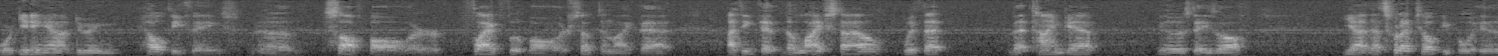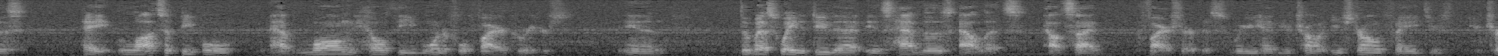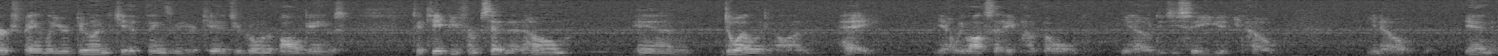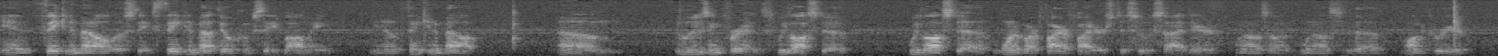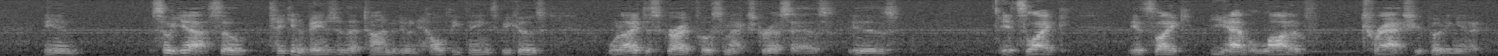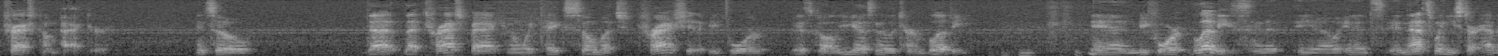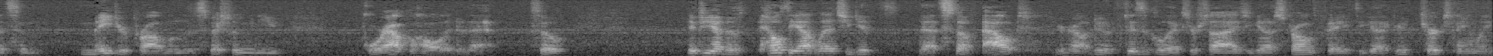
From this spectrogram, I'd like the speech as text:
or getting out doing healthy things, uh, softball or flag football or something like that. I think that the lifestyle with that that time gap, you know, those days off. Yeah, that's what I tell people is, hey, lots of people have long, healthy, wonderful fire careers, and the best way to do that is have those outlets outside the fire service where you have your your strong faith, your your church family, you're doing kid things with your kids, you're going to ball games to keep you from sitting at home and dwelling on, hey, you know, we lost that eight month old. You know, did you see, you know, you know, and thinking about all those things, thinking about the Oklahoma City bombing, you know, thinking about um, losing friends. We lost a we lost uh, one of our firefighters to suicide there when I was on when I was uh, on career, and so yeah, so taking advantage of that time and doing healthy things because what I describe post-max stress as is it's like it's like you have a lot of trash you're putting in a trash compactor, and so that that trash bag can only take so much trash in it before it's called. You guys know the term BLEVE, mm-hmm. and before it levies, and it you know, and it's and that's when you start having some major problems, especially when you pour alcohol into that. So if you have those healthy outlets, you get that stuff out. You're out doing physical exercise. You got a strong faith. You got a good church family.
